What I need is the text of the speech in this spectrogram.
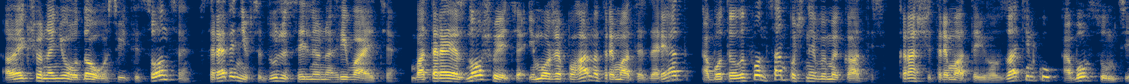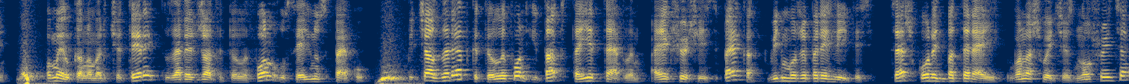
Але якщо на нього довго світить сонце, всередині все дуже сильно нагрівається. Батарея зношується і може погано тримати заряд, або телефон сам почне вимикатись. Краще тримати його в затінку або в сумці. Помилка номер 4 заряджати телефон у сильну спеку. Під час зарядки телефон і так стає теплим, а якщо ще й спека, він може перегрітись. Це шкодить батареї, вона швидше зношується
